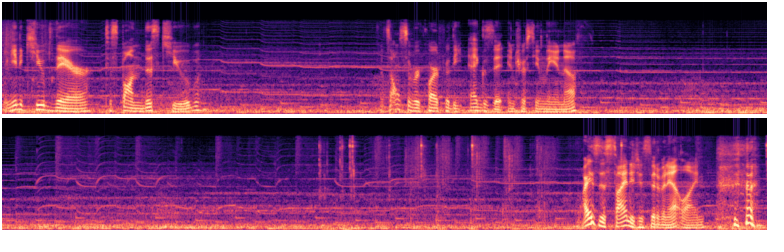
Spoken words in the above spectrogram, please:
we need a cube there, to spawn this cube. That's also required for the exit, interestingly enough. Why is this signage instead of an outline?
